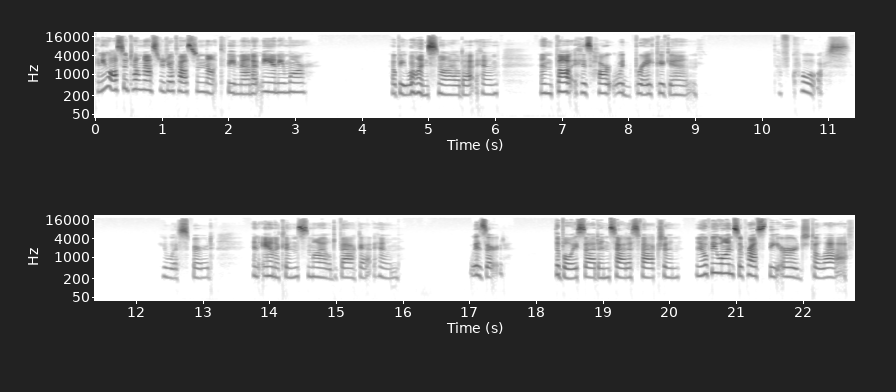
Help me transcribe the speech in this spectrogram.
Can you also tell Master Jocasta not to be mad at me any more? Obi Wan smiled at him and thought his heart would break again. Of course, he whispered, and Anakin smiled back at him. Wizard, the boy said in satisfaction, and Obi Wan suppressed the urge to laugh.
